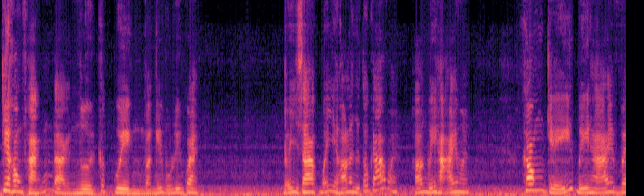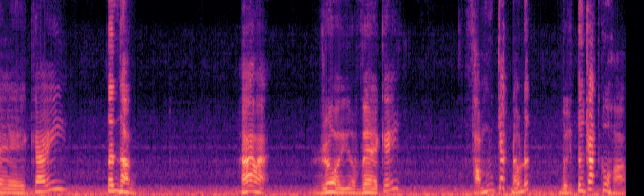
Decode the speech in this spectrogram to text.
Chứ không phải là người có quyền và nghĩa vụ liên quan. Bởi vì sao? Bởi vì họ là người tố cáo mà. Họ bị hại mà. Không chỉ bị hại về cái tinh thần ha mà rồi về cái phẩm chất đạo đức, về tư cách của họ.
